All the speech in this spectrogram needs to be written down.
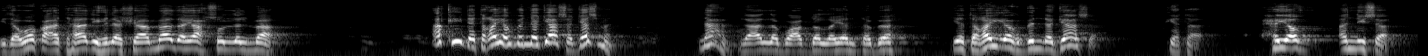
إذا وقعت هذه الأشياء ماذا يحصل للماء؟ أكيد يتغير بالنجاسة جزما نعم. لعل أبو عبد الله ينتبه يتغير بالنجاسة. حيض النساء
